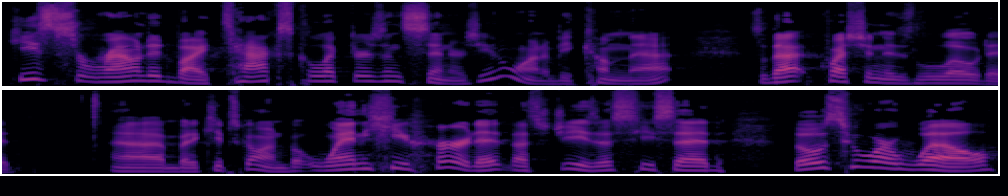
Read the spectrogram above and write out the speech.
He's surrounded by tax collectors and sinners. You don't want to become that. So that question is loaded. Uh, but it keeps going. But when he heard it, that's Jesus, he said, Those who are well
